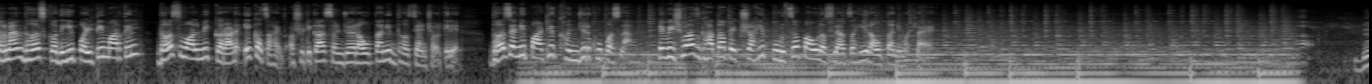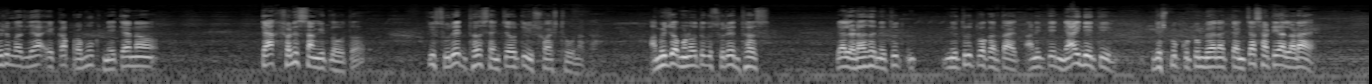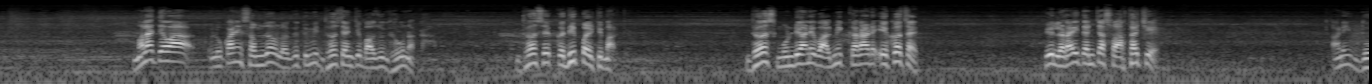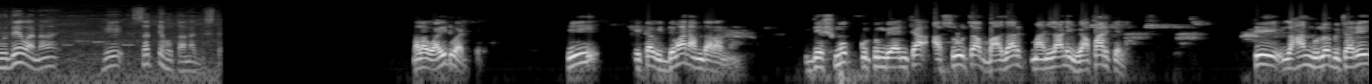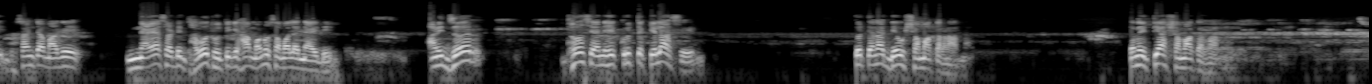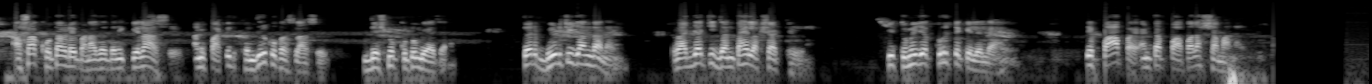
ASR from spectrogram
दरम्यान धस कधीही पलटी मारतील. धस वाल्मिक कराड एकच आहेत. अशी टीका संजय राऊतांनी धस यांच्यावर केली आहे. धस यांनी पाठीत खंजीर खुपसला हे विश्वासघातापेक्षाही पुढचं पाऊल असल्याचंही राऊतांनी म्हटलं आहे बीडमधल्या एका प्रमुख नेत्यानं त्या क्षणीच सांगितलं होतं की सुरेश धस यांच्यावरती विश्वास ठेवू नका. आम्ही जेव्हा म्हणतो की सुरेश धस या लढ्याचं नेतृत्व नेतृत्व करतायत आणि ते न्याय देतील. देशमुख कुटुंबियांना त्यांच्यासाठी हा लढा आहे मला तेव्हा लोकांनी समजवलं की तुम्ही धस यांची बाजू घेऊ नका. धस हे कधी पलटी मारते धस मुंडे आणि वाल्मिक कराड एकच आहेत. ही लढाई त्यांच्या स्वार्थाची आहे. आणि दुर्दैवानं हे सत्य होताना दिसतंय. मला वाईट वाटतं की एका विद्यमान आमदारानं देशमुख कुटुंबियांच्या अश्रूचा बाजार मांडला आणि व्यापार केला. ती लहान मुलं बिचारी धसांच्या मागे न्यायासाठी धावत होती की हा माणूस आम्हाला न्याय देईल. आणि जर धस याने हे कृत्य केलं असेल तर त्यांना देव क्षमा करणार नाही. त्यांना इतिहास क्षमा करणार नाही. असा खोटारडेपणा जर त्यांनी केला असेल आणि पाठीत खंजीर खूप असला असेल देशमुख कुटुंबियाचा तर बीडची जनता नाही. राज्याची जनता हे लक्षात ठेवेल की तुम्ही जे कृत्य केलेलं आहे ते पाप आहे आणि त्या पापाला क्षमा नाही.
